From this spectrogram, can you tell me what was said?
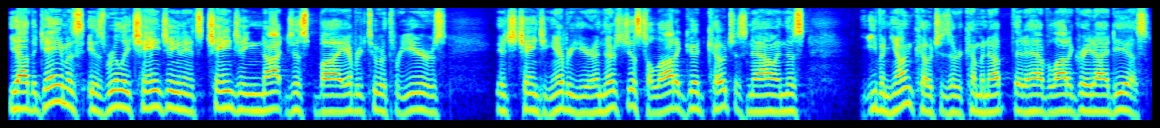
yeah, the game is is really changing. It's changing not just by every two or three years; it's changing every year. And there's just a lot of good coaches now, in this even young coaches that are coming up that have a lot of great ideas.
